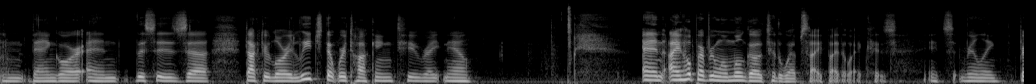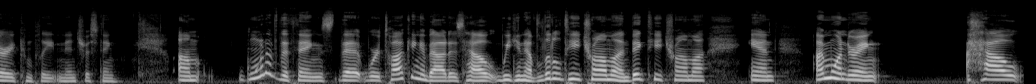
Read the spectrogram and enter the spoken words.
in Bangor. And this is uh, Dr. Laurie Leitch that we're talking to right now. And I hope everyone will go to the website, by the way, because it's really very complete and interesting. Um, one of the things that we're talking about is how we can have little t trauma and big T trauma. And I'm wondering how,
